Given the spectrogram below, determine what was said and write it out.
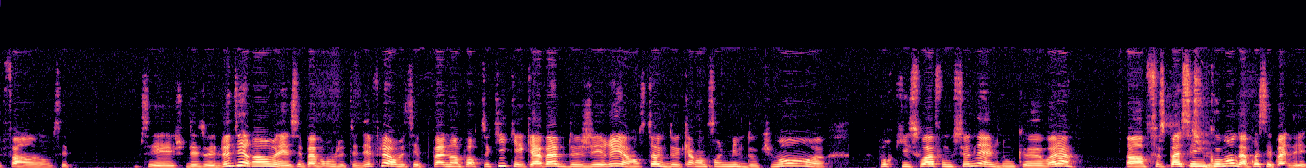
Enfin, c'est, je suis désolée de le dire, hein, mais c'est pas pour me jeter des fleurs, mais c'est pas n'importe qui qui est capable de gérer un stock de 45 000 documents euh, pour qu'il soit fonctionnel. Donc euh, voilà. Enfin, passer une commande, après, c'est pas des,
